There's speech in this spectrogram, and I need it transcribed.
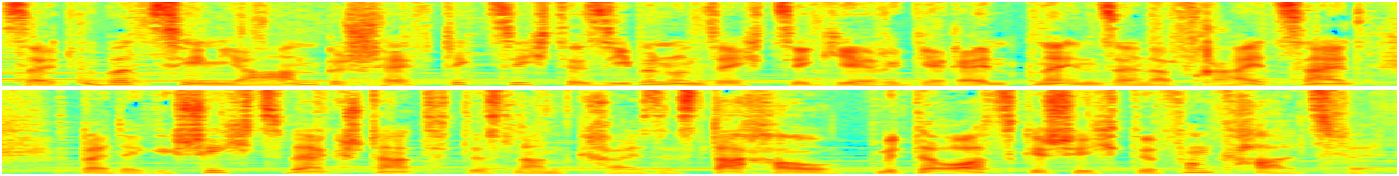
Seit über zehn Jahren beschäftigt sich der 67-jährige Rentner in seiner Freizeit bei der Geschichtswerkstatt des Landkreises Dachau mit der Ortsgeschichte von Karlsfeld.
